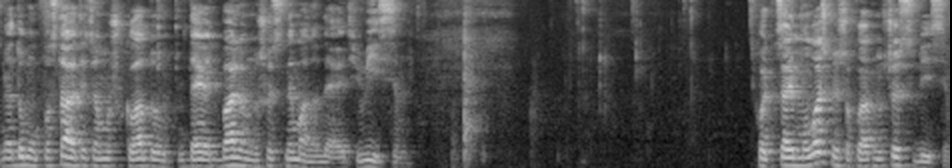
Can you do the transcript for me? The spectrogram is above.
Я думав поставити цьому шоколаду 9 балів, але щось нема на 9, 8. Хоч це і молочний шоколад, ну щось 8.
